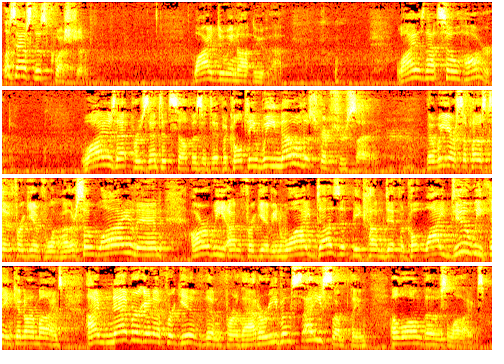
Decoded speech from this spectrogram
Let's ask this question Why do we not do that? Why is that so hard? Why does that present itself as a difficulty? We know the scriptures say that we are supposed to forgive one another. So why then are we unforgiving? Why does it become difficult? Why do we think in our minds, I'm never going to forgive them for that or even say something along those lines?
